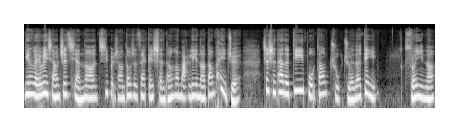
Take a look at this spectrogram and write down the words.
因为魏翔之前呢，基本上都是在给沈腾和马丽呢当配角，这是他的第一部当主角的电影，所以呢，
